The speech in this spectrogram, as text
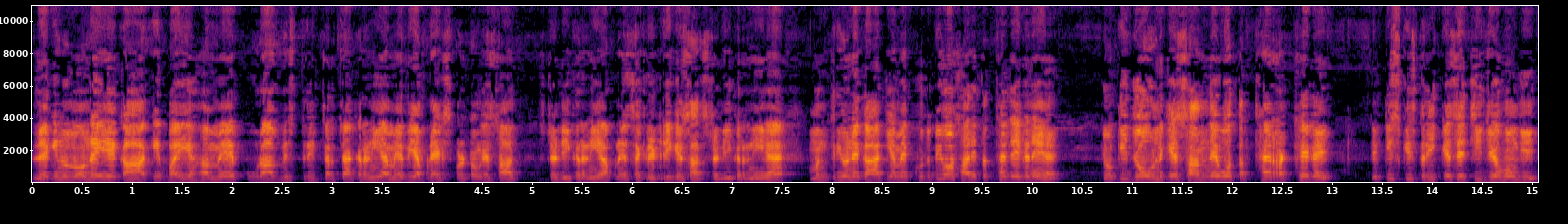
लेकिन उन्होंने ये कहा कि भाई, हमें पूरा विस्तृत चर्चा करनी है। हमें भी अपने एक्सपर्टों के साथ स्टडी करनी है, अपने सेक्रेटरी के साथ स्टडी करनी है। मंत्रियों ने कहा कि हमें खुद भी वो सारे तथ्य देखने हैं, क्योंकि जो उनके सामने वो तथ्य रखे गए कि किस किस तरीके से चीज़ें होंगी,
